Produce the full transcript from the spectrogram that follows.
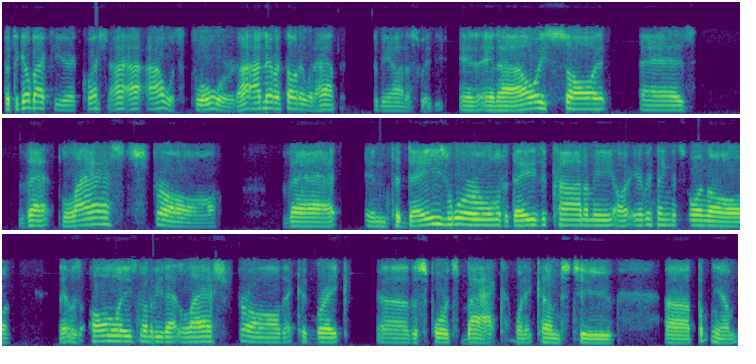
but to go back to your question, I, I, I was floored. I, I never thought it would happen. to be honest with you. And, and I always saw it as that last straw that in today's world, today's economy, or everything that's going on, that was always going to be that last straw that could break uh, the sport's back when it comes to uh, you know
